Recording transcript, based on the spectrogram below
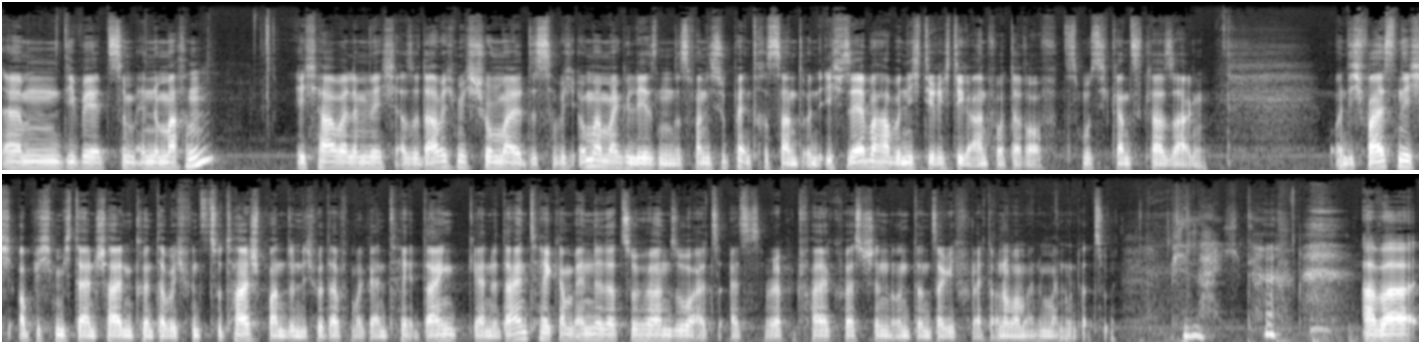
ähm, die wir jetzt zum Ende machen. Ich habe nämlich, also da habe ich mich schon mal, das habe ich immer mal gelesen, das fand ich super interessant und ich selber habe nicht die richtige Antwort darauf. Das muss ich ganz klar sagen. Und ich weiß nicht, ob ich mich da entscheiden könnte, aber ich finde es total spannend und ich würde einfach mal gerne, dein, gerne deinen Take am Ende dazu hören, so als, als Rapid-Fire-Question und dann sage ich vielleicht auch nochmal meine Meinung dazu. Vielleicht. aber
